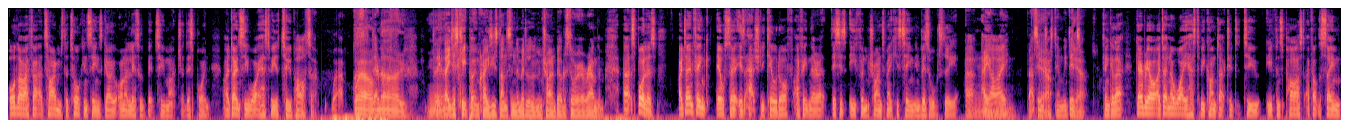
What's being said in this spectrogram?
Although I felt at times the talking scenes go on a little bit too much at this point, I don't see why it has to be a two-parter. Well, Well, they're rough. no. They, they just keep putting crazy stunts in the middle of them and try and build a story around them. Uh, spoilers. I don't think Ilsa is actually killed off. I think there. Are, this is Ethan trying to make his team invisible to the uh, AI. That's Yeah. interesting. We did Yeah. think of that. Gabriel, I don't know why he has to be contacted to Ethan's past. I felt the same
